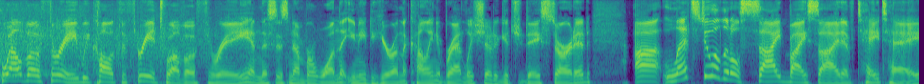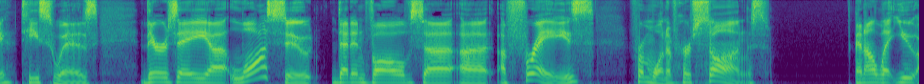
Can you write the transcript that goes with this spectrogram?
1203. We call it the three at 1203. And this is number one that you need to hear on the Colleen and Bradley show to get your day started. Uh, let's do a little side by side of Tay Tay, T Swizz. There's a uh, lawsuit that involves uh, uh, a phrase from one of her songs. And I'll let you,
